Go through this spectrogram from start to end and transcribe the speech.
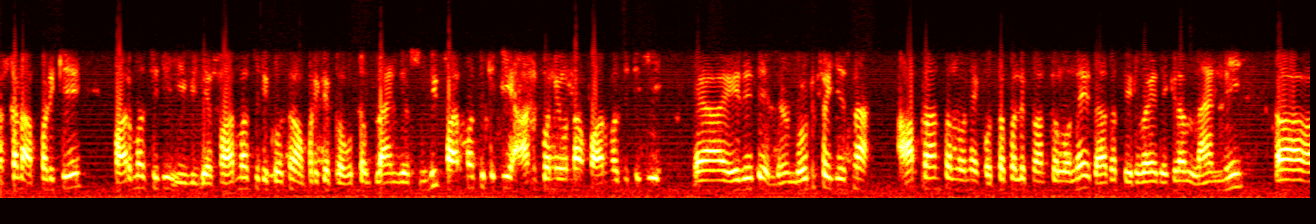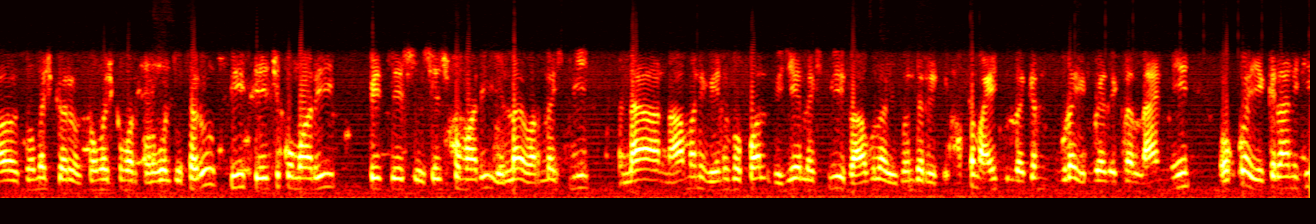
అక్కడ అప్పటికే ఫార్మాసిటీ ఈ ఫార్మాసిటీ కోసం అప్పటికే ప్రభుత్వం ప్లాన్ చేస్తుంది. ఫార్మాసిటీకి ఆనుకొని ఉన్న ఫార్మాసిటీకి ఏదైతే నోటిఫై చేసిన ఆ ప్రాంతంలోనే కొత్తపల్లి ప్రాంతంలోనే దాదాపు ఇరవై ఐదు ఎకరాల ల్యాండ్ని ఆ, సోమేష్ గారు సోమేష్ కుమార్ కొనుగోలు చేశారు. పి శేషకుమారి పి శేష్- కుమారి ఎల్లా వరలక్ష్మి నా నామని వేణుగోపాల్ విజయలక్ష్మి రావుల యుగంధర్ రెడ్డి మొత్తం ఐదు దగ్గర కూడా ఇరవై ఐదు ఎకరాల ల్యాండ్ని ఒక్కో ఎకరానికి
